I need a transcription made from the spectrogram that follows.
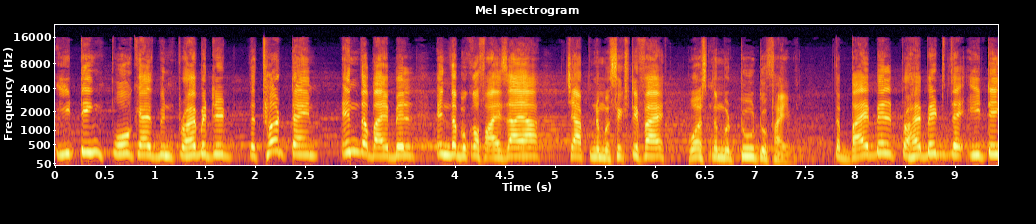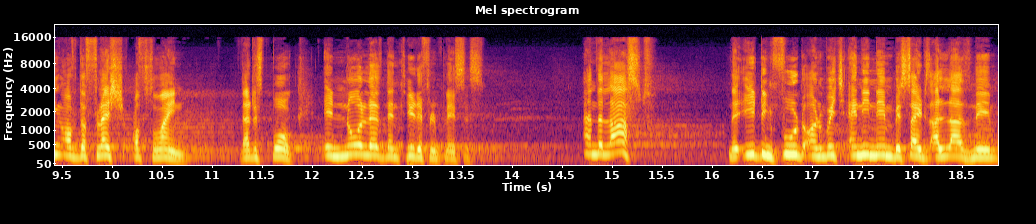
eating pork has been prohibited the third time in the Bible, in the book of Isaiah, chapter number 65, verse number 2 to 5. The Bible prohibits the eating of the flesh of swine, that is pork, in no less than three different places. And the last, the eating food on which any name besides Allah's name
